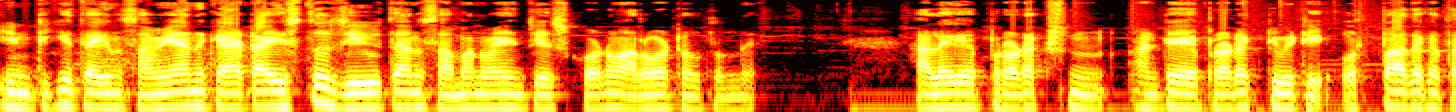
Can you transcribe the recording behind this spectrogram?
ఇంటికి తగిన సమయాన్ని కేటాయిస్తూ జీవితాన్ని సమన్వయం చేసుకోవడం అలవాటు అవుతుంది అలాగే ప్రొడక్షన్ అంటే ప్రొడక్టివిటీ ఉత్పాదకత.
